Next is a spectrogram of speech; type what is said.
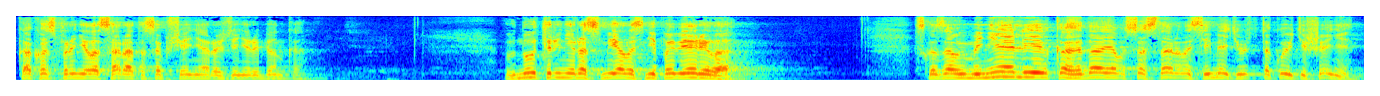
Как восприняла Сара это сообщение о рождении ребенка? – внутренне рассмеялась, не поверила. Сказал, мне ли, когда я состарилась, иметь такое утешение?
